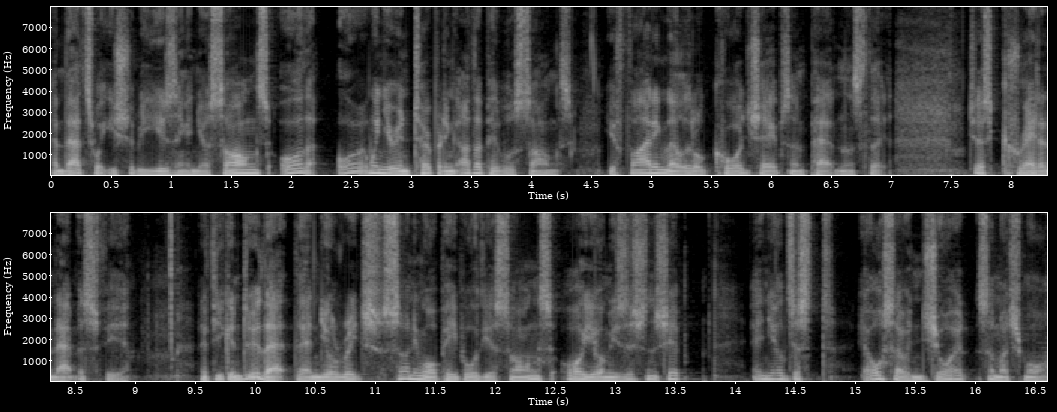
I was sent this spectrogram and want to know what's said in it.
And that's what you should be using in your songs or, the, or when you're interpreting other people's songs. You're finding the little chord shapes and patterns that just create an atmosphere. If you can do that, then you'll reach so many more people with your songs or your musicianship and you'll just also enjoy it so much more.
